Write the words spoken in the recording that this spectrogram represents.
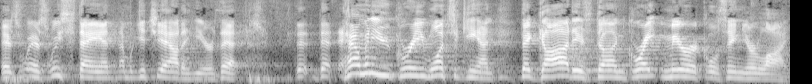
as, as we stand, I'm going to get you out of here, that, that, that how many of you agree, once again, that God has done great miracles in your life?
